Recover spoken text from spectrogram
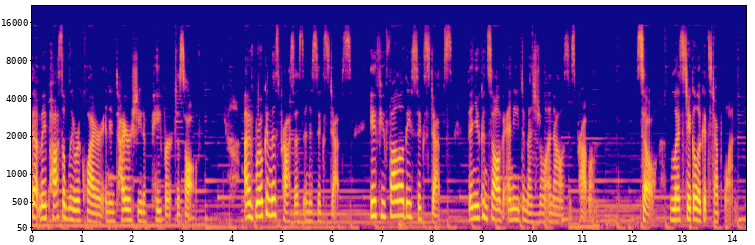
that may possibly require an entire sheet of paper to solve. I've broken this process into six steps. If you follow these six steps, then you can solve any dimensional analysis problem. So, Let's take a look at step one.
